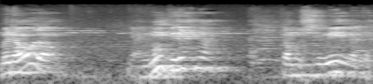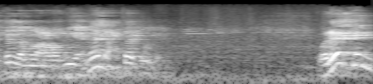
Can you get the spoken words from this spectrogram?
ما أنا هقول. يعني ممكن إحنا كمسلمين نتكلم العربية لا نحتاج اليه ولكن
